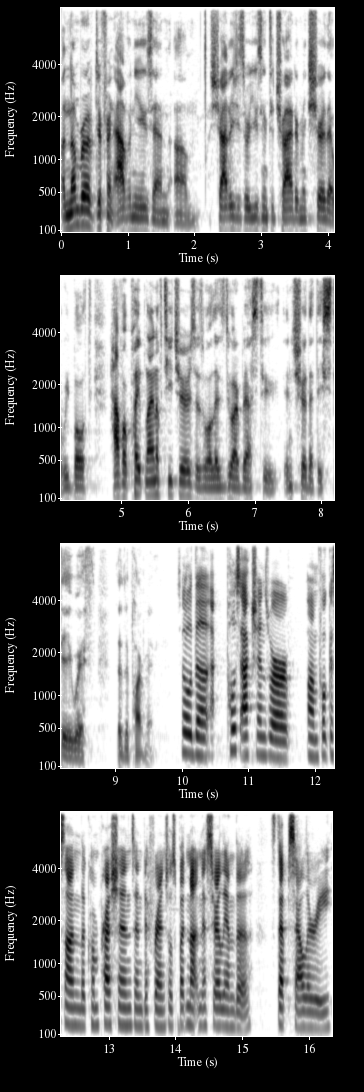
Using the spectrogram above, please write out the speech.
a number of different avenues and um, strategies we're using to try to make sure that we both have a pipeline of teachers as well as do our best to ensure that they stay with the department. So the post actions were um, focused on the compressions and differentials, but not necessarily on the step salary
